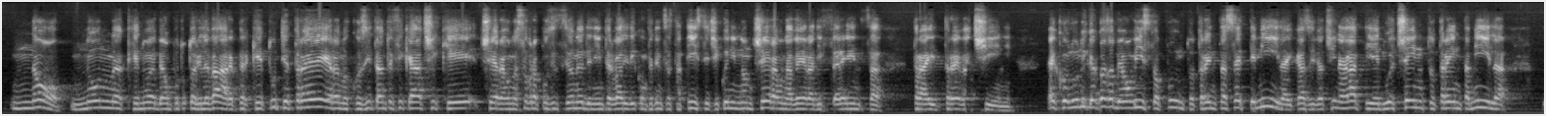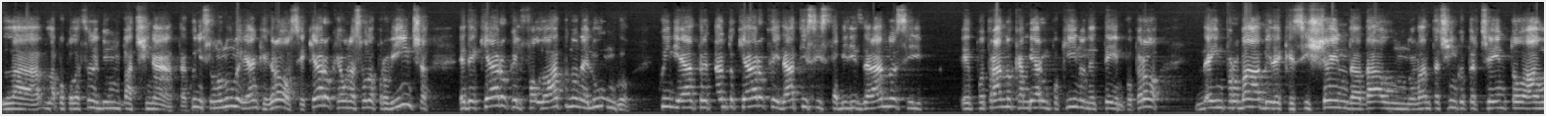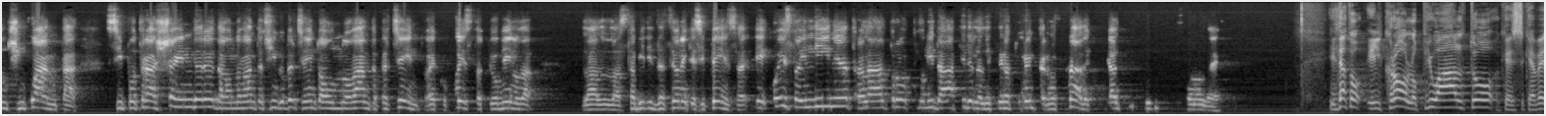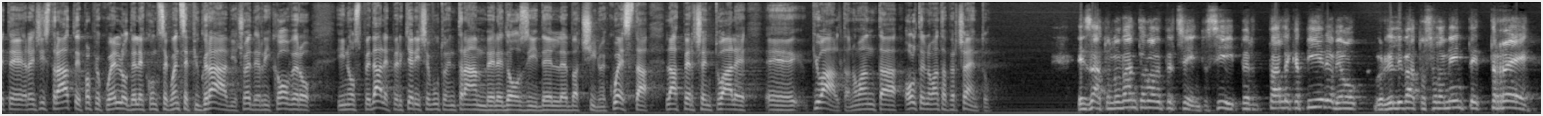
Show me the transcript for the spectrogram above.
no, non che noi abbiamo potuto rilevare perché tutti e tre erano così tanto efficaci che c'era una sovrapposizione degli intervalli di competenza statistici, quindi non c'era una vera differenza tra i tre vaccini. Ecco, l'unica cosa abbiamo visto appunto 37.000 i casi vaccinati e 230.000 la, la popolazione non vaccinata, quindi sono numeri anche grossi. È chiaro che è una sola provincia ed è chiaro che il follow up non è lungo, quindi è altrettanto chiaro che i dati si stabilizzeranno e, si, e potranno cambiare un pochino nel tempo, però è improbabile che si scenda da un 95% a un 50% si potrà scendere da un 95% a un 90%. Ecco, questa più o meno la, la, la, stabilizzazione che si pensa e questo è in linea tra l'altro con i dati della letteratura internazionale che altri studi sono letti. Il dato, il crollo più alto che, che, avete registrato è proprio quello delle conseguenze più gravi, cioè del ricovero in ospedale per chi ha ricevuto entrambe le dosi del vaccino. E questa la percentuale eh, più alta, 90, oltre il 90%. Esatto, 99%. Sì, per farle capire abbiamo rilevato solamente tre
